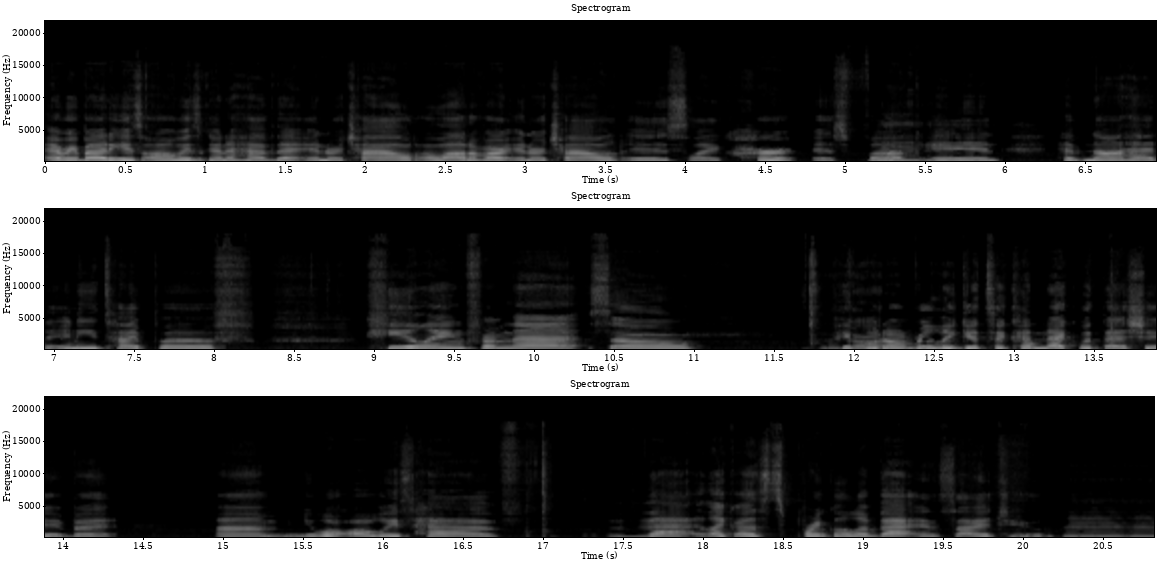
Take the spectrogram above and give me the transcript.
everybody is always gonna have that inner child. A lot of our inner child is like hurt as fuck mm-hmm. and have not had any type of healing from that. So people God. don't really get to oh. connect with that shit, but um, you will always have that, like a sprinkle of that inside you, mm-hmm.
